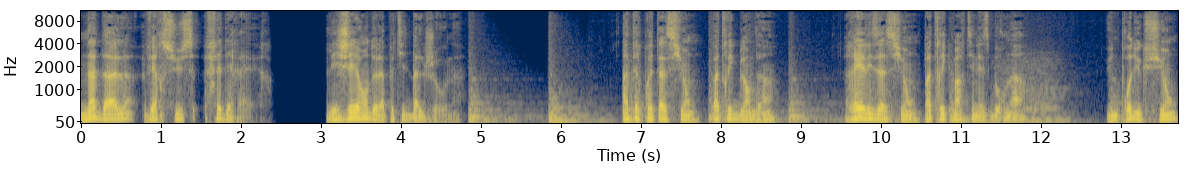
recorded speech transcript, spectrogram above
Nadal versus Federer. Les géants de la petite balle jaune. Interprétation Patrick Blandin. Réalisation Patrick Martinez-Bourna. Une production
